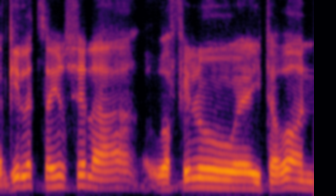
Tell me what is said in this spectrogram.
הגיל הצעיר שלה הוא אפילו יתרון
